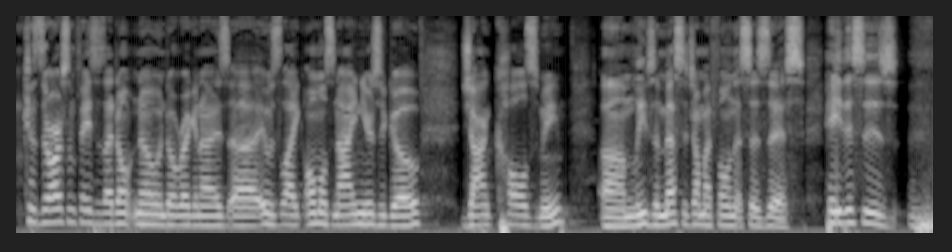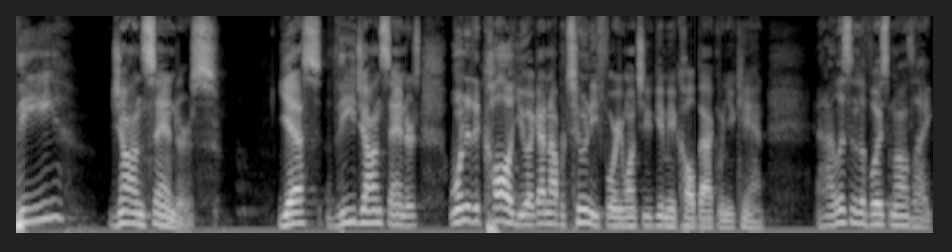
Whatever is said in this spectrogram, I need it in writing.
because there are some faces I don't know and don't recognize. Uh, it was like almost nine years ago. John calls me um, leaves a message on my phone that says this Hey, this is the John Sanders. Yes, the John Sanders. Wanted to call you. I got an opportunity for you. Why don't you give me a call back when you can? And I listened to the voicemail. I was like,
